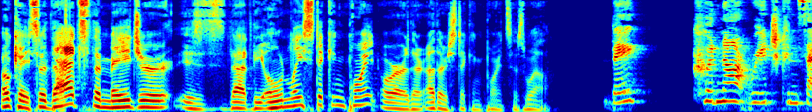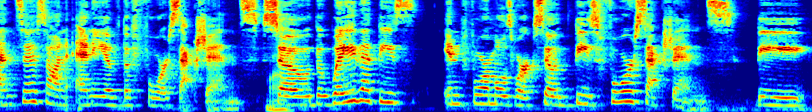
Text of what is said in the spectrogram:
Okay, so that's the major. Is that the only sticking point, or are there other sticking points as well? They could not reach consensus on any of the four sections. Wow. So the way that these informals work, so these four sections, the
